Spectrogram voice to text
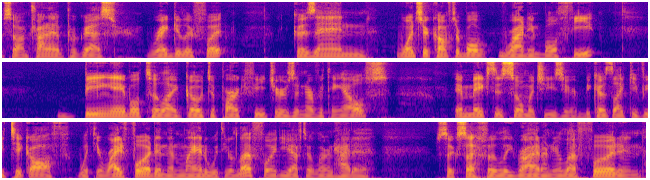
So I'm trying to progress regular foot because then once you're comfortable riding both feet, being able to like go to park features and everything else it makes it so much easier because like if you take off with your right foot and then land with your left foot you have to learn how to successfully ride on your left foot and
